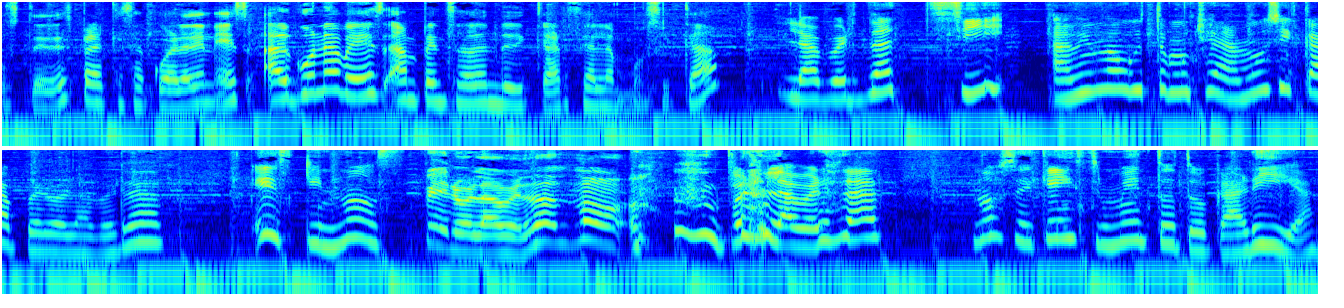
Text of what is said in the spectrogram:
ustedes, para que se acuerden, es: ¿alguna vez han pensado en dedicarse a la música? La verdad, sí, a mí me gusta mucho la música, pero la verdad es que no. Pero la verdad, no. Pero la verdad, no sé qué instrumento tocaría.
